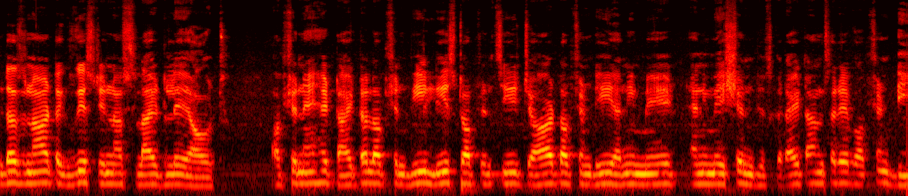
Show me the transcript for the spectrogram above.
does not exist in a slide layout. Option A है title option B list option C chart option D animate animation जिसका राइट आंसर है option D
